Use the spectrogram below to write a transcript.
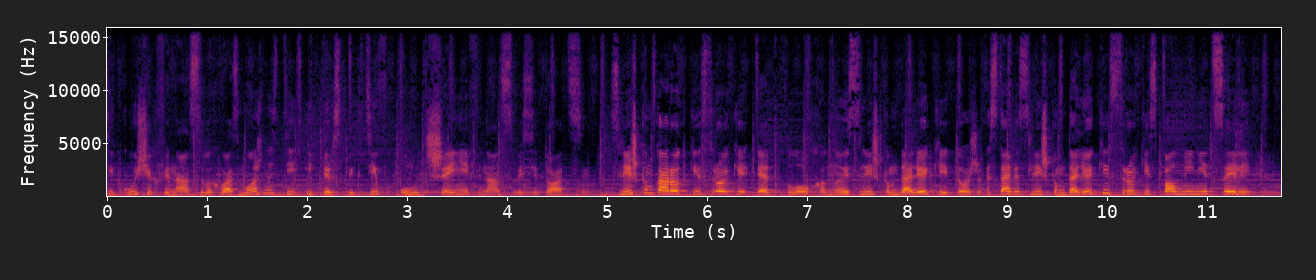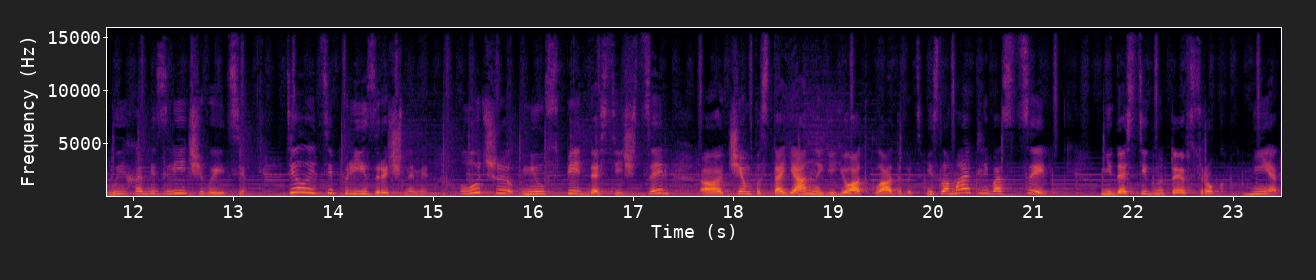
текущих финансовых возможностей и перспектив улучшения финансовой ситуации. Слишком короткие сроки – это плохо, но и слишком далекие тоже. Ставя слишком далекие сроки исполнения целей, вы их обезличиваете – делайте призрачными. Лучше не успеть достичь цель, а, чем постоянно ее откладывать. Не сломает ли вас цель? Не достигнутая в срок? Нет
